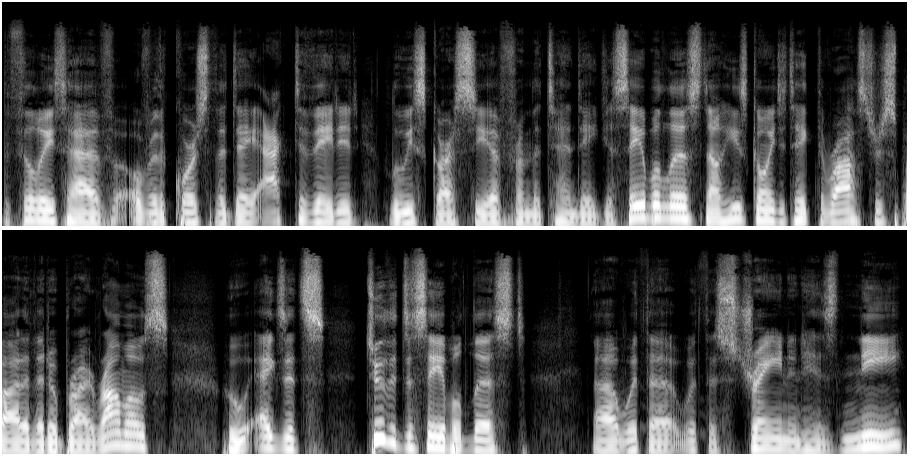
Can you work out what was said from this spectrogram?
The Phillies have, over the course of the day, activated Luis Garcia from the 10 day disabled list. Now he's going to take the roster spot of Edubray Ramos, who exits to the disabled list uh, with a with a strain in his knee.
